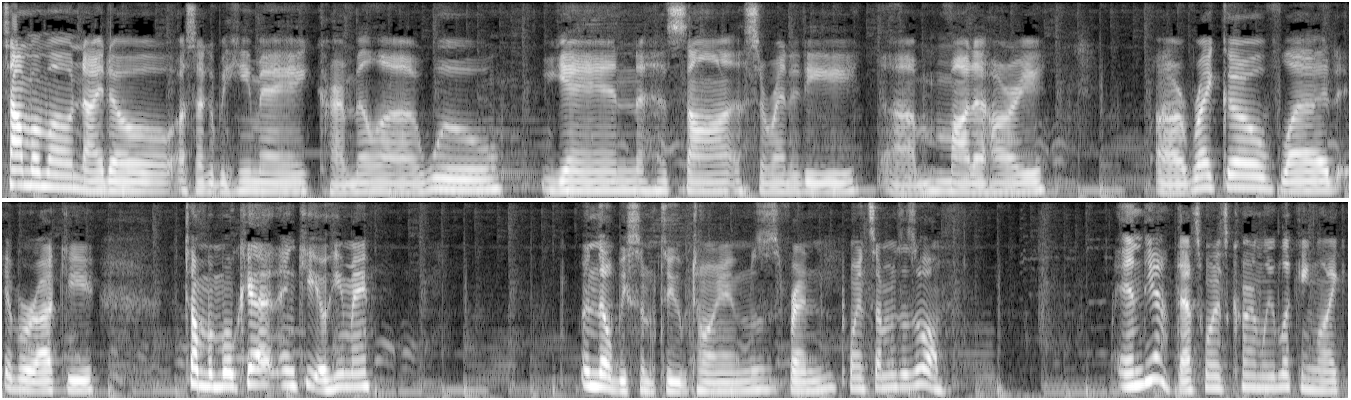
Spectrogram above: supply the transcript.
Tamamo, Naito, Osakabehime, Carmilla, Wu, Yan, Hassan, Serenity, um, Mata Hari, uh, Raiko, Vlad, Ibaraki, Tamamo Cat, and Kiyohime. And there'll be some tube times friend point summons as well. And yeah, that's what it's currently looking like.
